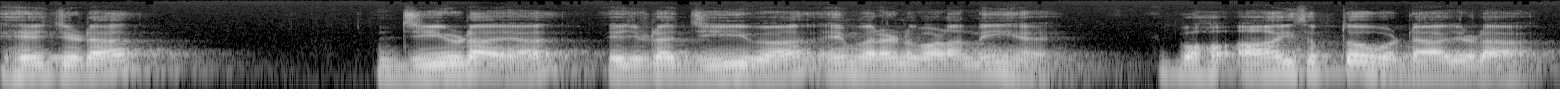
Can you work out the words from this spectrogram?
ਇਹ ਜਿਹੜਾ ਜੀਵੜਾ ਆ, ਇਹ ਜਿਹੜਾ ਜੀਵ ਆ, ਇਹ ਮਰਨ ਵਾਲਾ ਨਹੀਂ ਹੈ। ਬਹੁਤ ਆਹੀ ਸਭ ਤੋਂ ਵੱਡਾ ਜਿਹੜਾ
